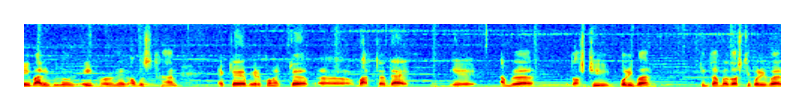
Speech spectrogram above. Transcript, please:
এই বাড়িগুলোর এই ধরনের অবস্থান একটা এরকম একটা বার্তা দেয় যে আমরা দশটি পরিবার, কিন্তু আমরা দশটি পরিবার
